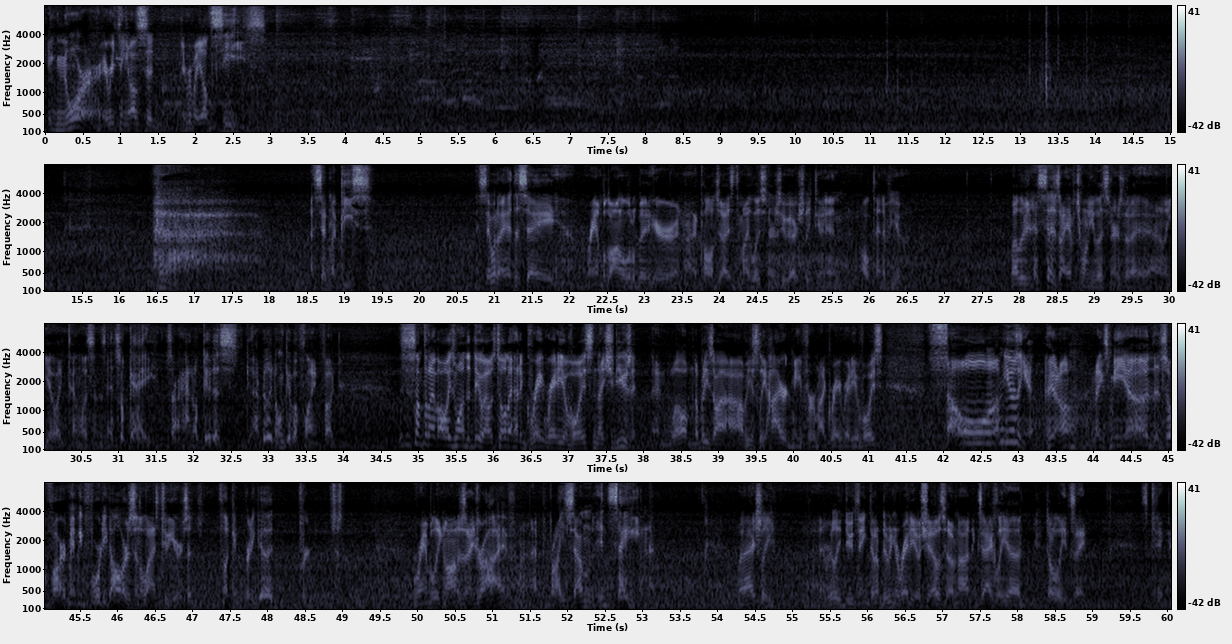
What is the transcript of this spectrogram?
ignore everything else that everybody else sees. I said my piece. I said what I had to say, rambled on a little bit here, and I apologize to my listeners who actually tune in, all 10 of you. Well, it says I have 20 listeners, but I only get like 10 listens. It's okay. Sorry, I don't do this. I really don't give a flying fuck. This is something I've always wanted to do. I was told I had a great radio voice and I should use it. And, well, nobody's obviously hired me for my great radio voice. So I'm using it. You know, it makes me, uh, so far, it made me $40 in the last two years. It's fucking pretty good for just rambling on as I drive. I probably sound insane. But actually, I really do think that I'm doing a radio show, so I'm not exactly uh, totally insane. Just kidding.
